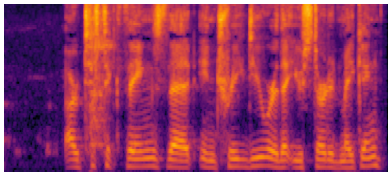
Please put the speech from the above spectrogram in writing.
artistic things that intrigued you or that you started making?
